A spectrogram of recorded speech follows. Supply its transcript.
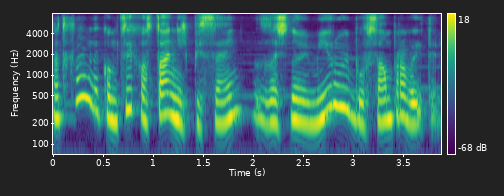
Натхненником цих останніх пісень значною мірою був сам правитель,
